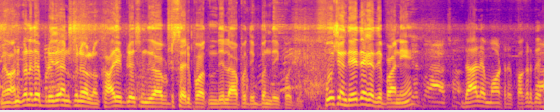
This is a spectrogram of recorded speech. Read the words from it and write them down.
మేము అనుకునేది ఇప్పుడు ఇదే అనుకునే వాళ్ళం ఖాళీ ప్లేస్ ఉంది కాబట్టి సరిపోతుంది లేకపోతే ఇబ్బంది అయిపోతుంది పూచని దేతే కదా పానీ దాలే మోటార్ పక్కన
